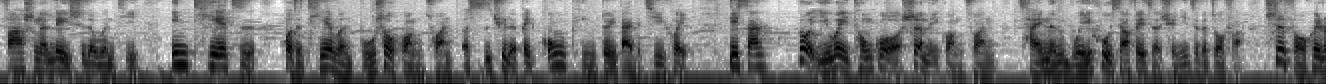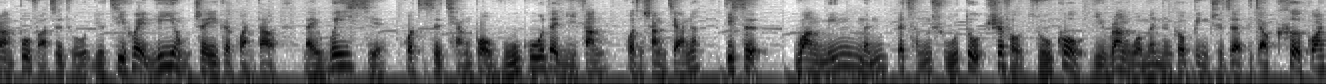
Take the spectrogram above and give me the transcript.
发生了类似的问题，因贴子或者贴文不受广传而失去了被公平对待的机会？第三。若一味通过社媒广传才能维护消费者权益，这个做法是否会让不法之徒有机会利用这一个管道来威胁或者是强迫无辜的乙方或者商家呢？第四，网民们的成熟度是否足够，以让我们能够秉持着比较客观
